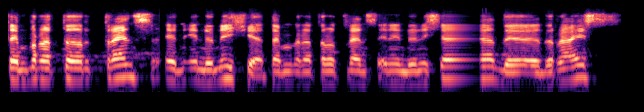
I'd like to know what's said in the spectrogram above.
temperature trends in indonesia temperature trends in indonesia the the rise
